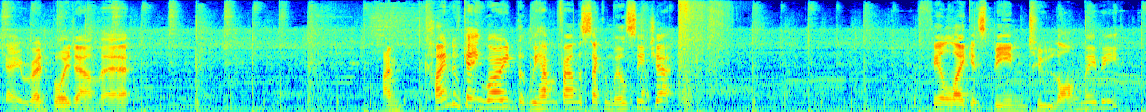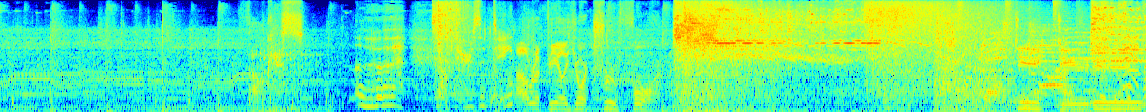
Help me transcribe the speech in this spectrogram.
Okay, red boy down there. I'm kind of getting worried that we haven't found the second wheel seed yet. Feel like it's been too long, maybe. Focus. Uh, there's a danger. I'll reveal your true form. Do do do.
